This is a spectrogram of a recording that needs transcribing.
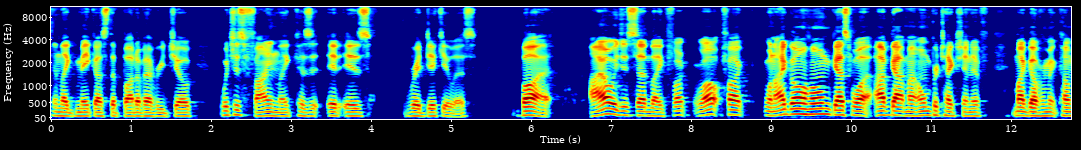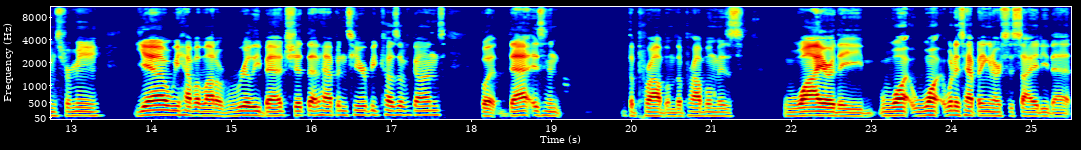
and like make us the butt of every joke, which is fine, like because it, it is ridiculous. But I always just said like, fuck, well, fuck. When I go home, guess what? I've got my own protection if my government comes for me. Yeah, we have a lot of really bad shit that happens here because of guns, but that isn't the problem. The problem is why are they what what what is happening in our society that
